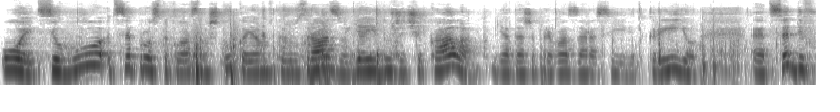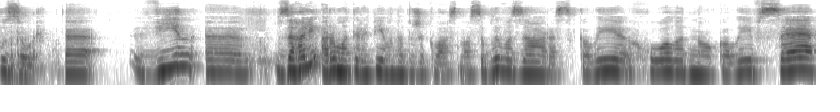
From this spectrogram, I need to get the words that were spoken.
Ой, цього це просто класна штука. Я вам скажу зразу. Я її дуже чекала. Я навіть при вас зараз її відкрию. Е, Це дифузор. Е, Він е, взагалі ароматерапія вона дуже класна, особливо зараз, коли холодно, коли все.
